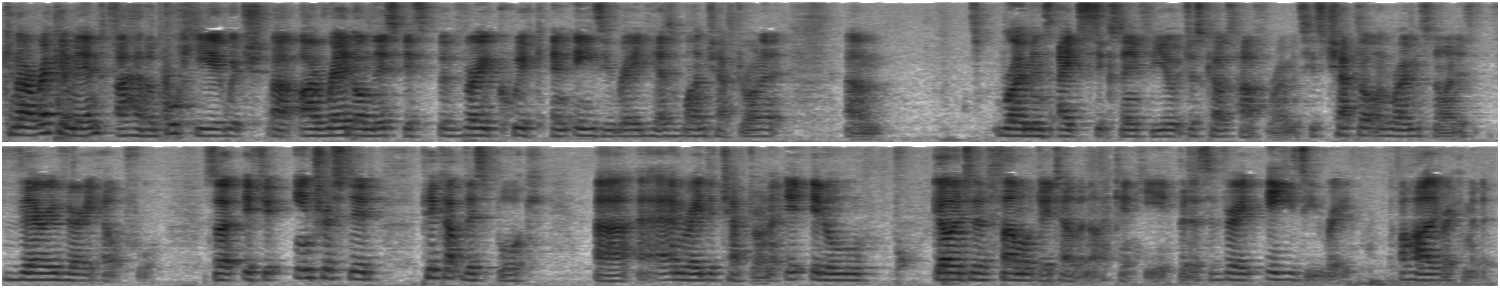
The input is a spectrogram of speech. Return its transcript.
Can I recommend? I have a book here which uh, I read on this. It's a very quick and easy read. He has one chapter on it. Um, Romans eight sixteen for you. It just covers half of Romans. His chapter on Romans nine is very very helpful. So if you're interested, pick up this book uh, and read the chapter on it. it. It'll go into far more detail than I can here, but it's a very easy read. I highly recommend it.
